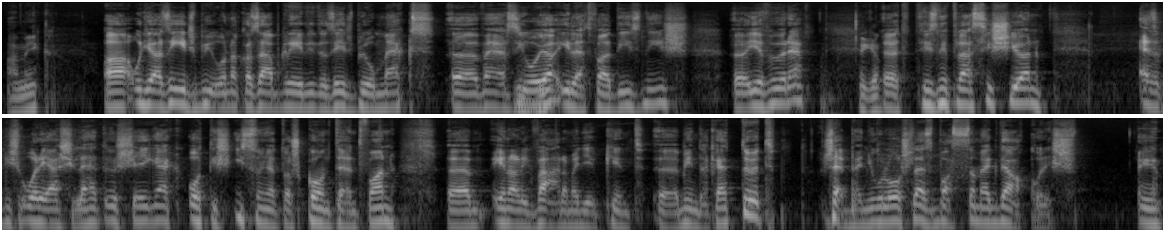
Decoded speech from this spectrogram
Amik? A, ugye az HBO-nak az upgrade az HBO Max verziója, uh-huh. illetve a Disney is jövőre. Igen. Disney Plus is jön. Ezek is óriási lehetőségek, ott is iszonyatos content van. Én alig várom egyébként mind a kettőt. Zsebben nyúlós lesz, bassza meg, de akkor is. Igen.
